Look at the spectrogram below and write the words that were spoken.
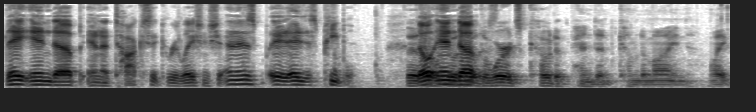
they end up in a toxic relationship, and it's, it, it is people. The, They'll the, end the, up- the words codependent come to mind. Like,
